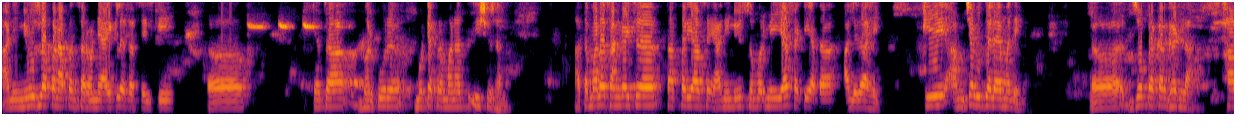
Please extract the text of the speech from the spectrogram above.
आणि न्यूजला पण आपण सर्वांनी ऐकलंच असेल की त्याचा भरपूर मोठ्या प्रमाणात इश्यू झाला. आता मला सांगायचं तात्पर्य असं आहे आणि न्यूज समोर मी यासाठी आता आलेलो आहे की आमच्या विद्यालयामध्ये जो प्रकार घडला हा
